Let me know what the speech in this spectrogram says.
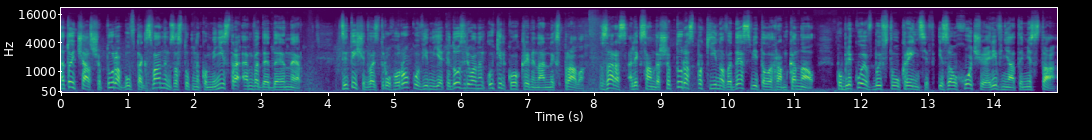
На той час Шептура був так званим заступником міністра МВД ДНР. З 2022 року він є підозрюваним у кількох кримінальних справах. Зараз Олександр Шептура спокійно веде свій телеграм-канал, публікує вбивство українців і заохочує рівняти міста.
